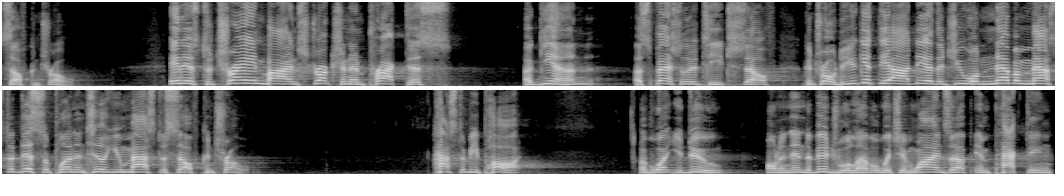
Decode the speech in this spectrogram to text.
Self control. It is to train by instruction and practice, again, especially to teach self control. Do you get the idea that you will never master discipline until you master self control? Has to be part of what you do on an individual level, which winds up impacting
